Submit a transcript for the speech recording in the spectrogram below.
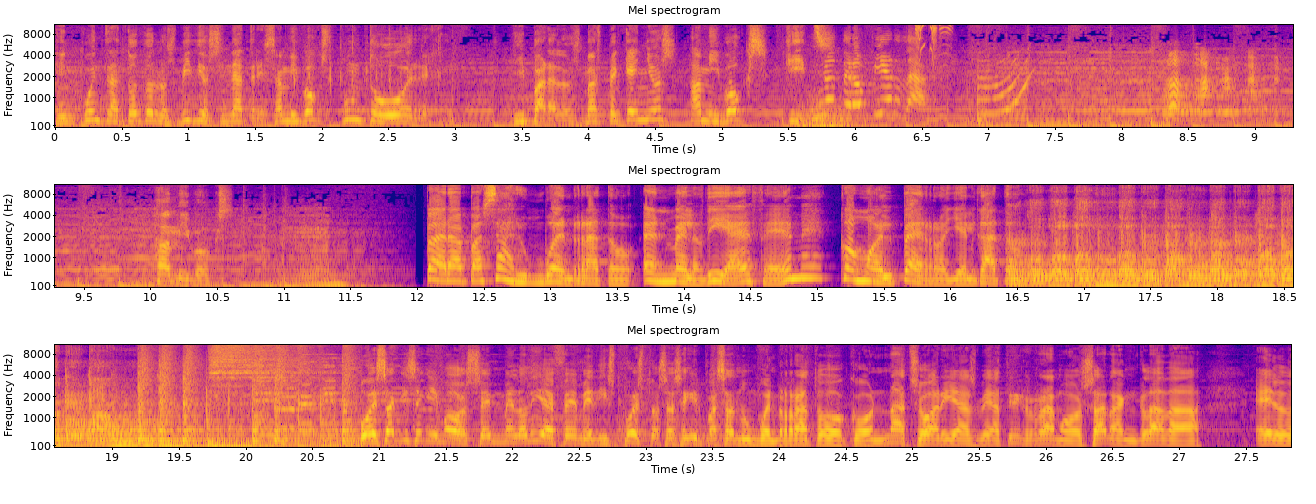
Encuentra todos los vídeos en atresamibox.org. Y para los más pequeños, AmiBox Kids. ¡No te lo pierdas! AmiBox. Para pasar un buen rato en Melodía FM como el perro y el gato. Pues aquí seguimos en Melodía FM, dispuestos a seguir pasando un buen rato con Nacho Arias, Beatriz Ramos, Ana Anglada, el...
